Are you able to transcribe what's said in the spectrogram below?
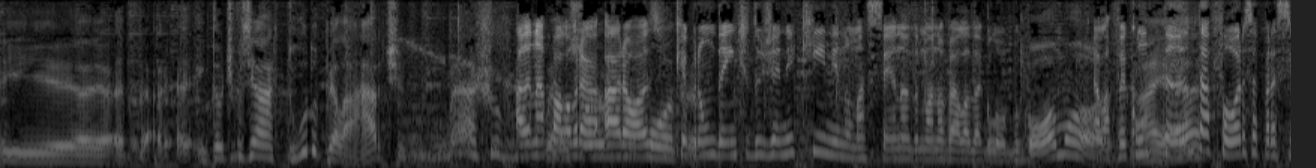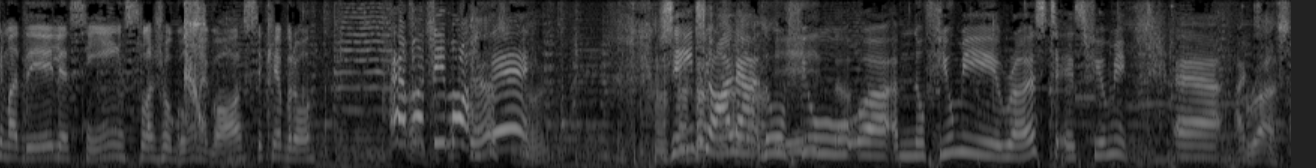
E. é, é, Então, tipo assim, ah, tudo pela arte, acho. A Ana Paula Arósio quebrou um dente do Giannichini numa cena de uma novela da Globo. Como? Ela foi com Ah, é? tanta força pra cima dele, assim, se ela jogou um negócio e quebrou. Eu vou te morder! Acontece, né? Gente, olha, no, fi- o, uh, no filme Rust, esse filme. é, desculpa. Rust.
